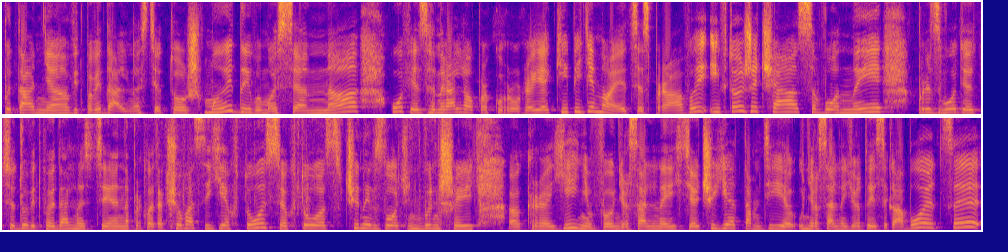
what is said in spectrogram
питання відповідальності. Тож ми дивимося на офіс генерального прокурора, який підіймає ці справи, і в той же час вони призводять до відповідальності. Наприклад, якщо у вас є хтось, хто вчинив злочин в іншій е, країні, в універсальній, чи є там діє універсальна юридистика, або це,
